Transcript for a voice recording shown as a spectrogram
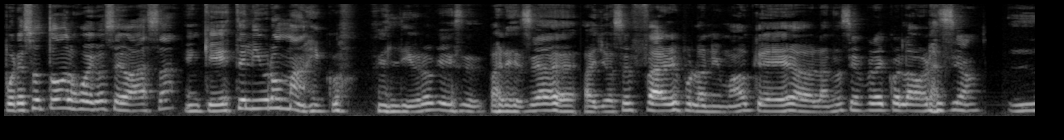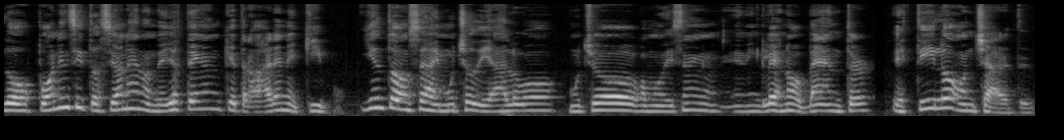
Por eso todo el juego se basa en que este libro mágico, el libro que se parece a, a Joseph Fares por lo animado que es, hablando siempre de colaboración, los pone en situaciones en donde ellos tengan que trabajar en equipo. Y entonces hay mucho diálogo, mucho, como dicen en inglés, ¿no? Banter estilo Uncharted.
